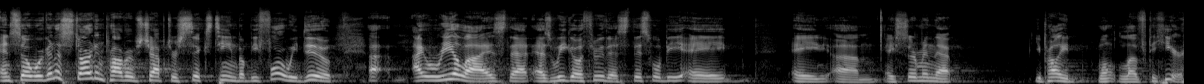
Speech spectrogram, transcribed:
And so we're going to start in Proverbs chapter 16, but before we do, uh, I realize that as we go through this, this will be a, a, um, a sermon that you probably won't love to hear.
